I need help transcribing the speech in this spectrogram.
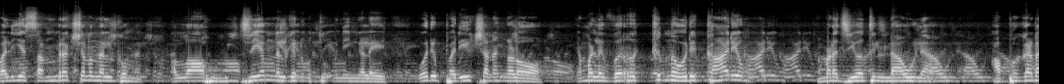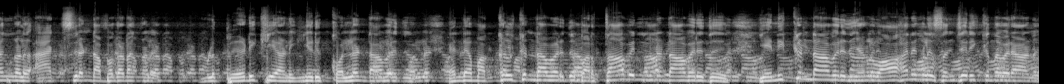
വലിയ സംരക്ഷണം നൽകും. അള്ളാഹു വിജയം നൽകുന്നു. നിങ്ങളെ ഒരു പരീക്ഷണങ്ങളോ നമ്മൾ വെറുക്കുന്ന ഒരു കാര്യം നമ്മുടെ ജീവിതത്തിൽ ഉണ്ടാവൂല. അപകടങ്ങൾ ആക്സിഡന്റ് അപകടങ്ങൾ നമ്മൾ പേടിക്കുകയാണ് ഇങ്ങനൊരു കൊല്ലം ഉണ്ടാവരുത്. എന്റെ മക്കൾക്ക് ഉണ്ടാവരുത് ഭർത്താവിന് ഉണ്ടാവരുത് എനിക്കുണ്ടാവരുത്. ഞങ്ങൾ വാഹനങ്ങളിൽ സഞ്ചരിക്കുന്നവരാണ്.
